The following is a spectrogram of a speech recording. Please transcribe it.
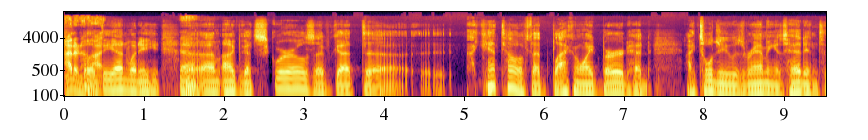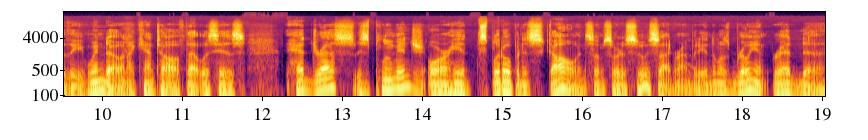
I don't know. Well, at I- the end, when he, Yeah. uh, I've got squirrels. I've got. Uh, I can't tell if that black and white bird had. I told you he was ramming his head into the window, and I can't tell if that was his headdress, his plumage, or he had split open his skull in some sort of suicide run. But he had the most brilliant red, uh,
